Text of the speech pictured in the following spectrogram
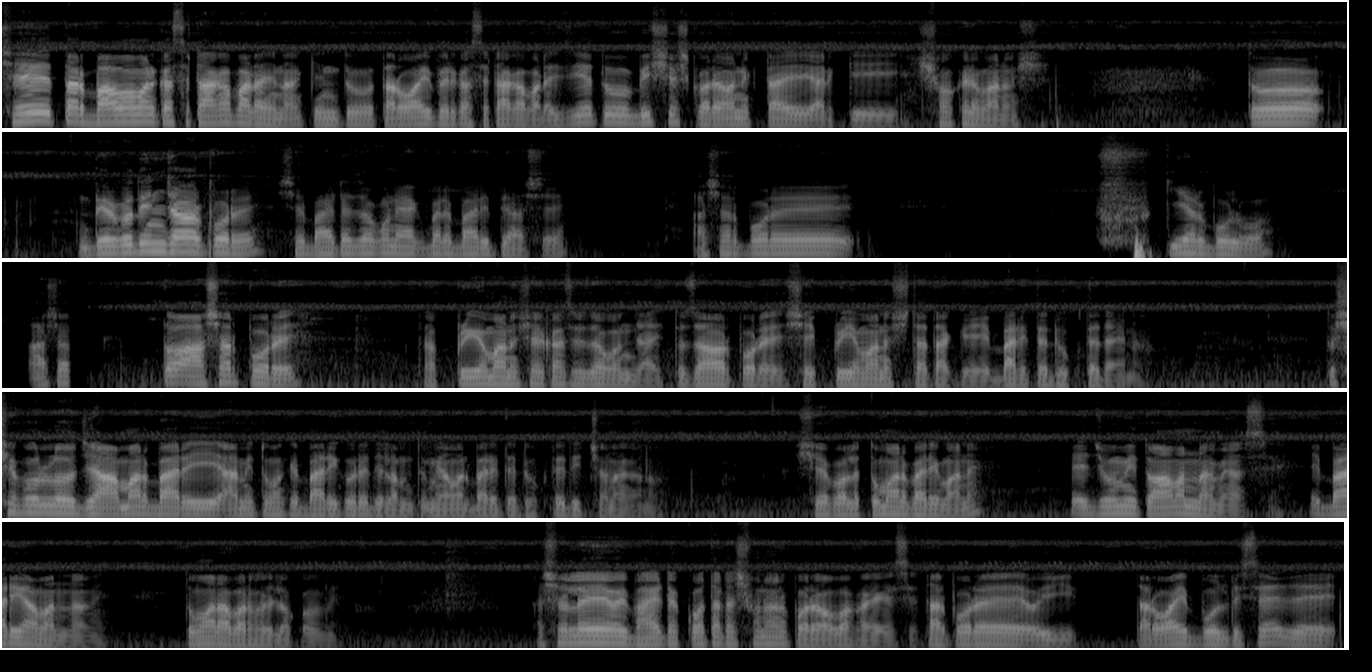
সে তার বাবা মার কাছে টাকা পাঠায় না, কিন্তু তার ওয়াইফের কাছে টাকা পাঠায়, যেহেতু বিশ্বাস করে অনেকটাই আর কি শখের মানুষ। তো দীর্ঘদিন যাওয়ার পরে সে বাড়িটা যখন একবারে বাড়িতে আসে, আসার পরে কি আর বলব? আসার তো আসার পরে তা প্রিয় মানুষের কাছে যখন যায় তো যাওয়ার পরে সেই প্রিয় মানুষটা তাকে বাড়িতে ঢুকতে দেয় না। তো সে বলল যে, আমার বাড়ি, আমি তোমাকে বাড়ি করে দিলাম, তুমি আমার বাড়িতে ঢুকতে দিচ্ছ না কেন? সে বলে, তোমার বাড়ি মানে? এই জমি তো আমার নামে আছে, এই বাড়ি আমার নামে, তোমার আবার হইল কবে? আসলে ওই ভাইটা কথাটা শোনার পরে অবাক হয়ে গেছে। তারপরে ওই, তার ওয়াইফ বলতেছে যে,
